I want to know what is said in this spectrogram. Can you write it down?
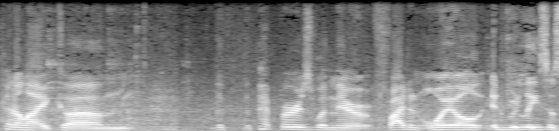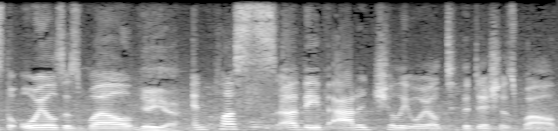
kind of like um, the, the peppers when they're fried in oil, it releases the oils as well. Yeah, yeah. And plus, uh, they've added chili oil to the dish as well.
